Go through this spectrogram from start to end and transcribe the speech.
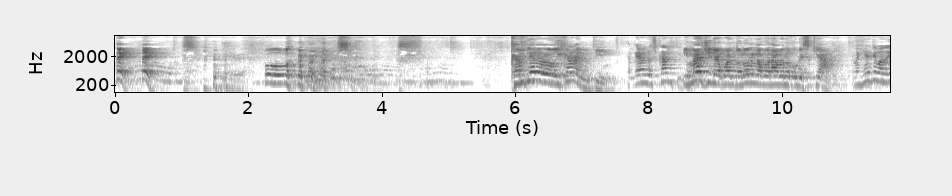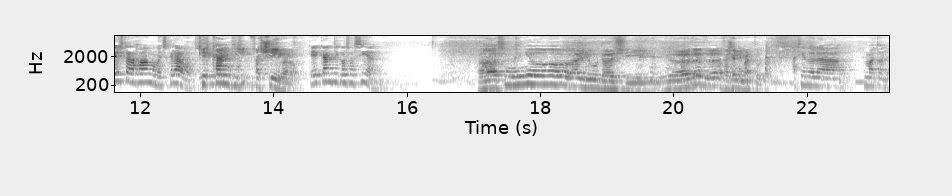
Eh, eh. Oh. Cambiarono i canti. Cambiaron los cánticos. Immagina quando loro lavoravano come schiavi. Imagínate cuando ellos trabajaban como esclavos. Che canti facevano? ¿Qué cánticos hacían? Ah, Signore, aiutaci. Facendo i mattoni. Haciendo la matones.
